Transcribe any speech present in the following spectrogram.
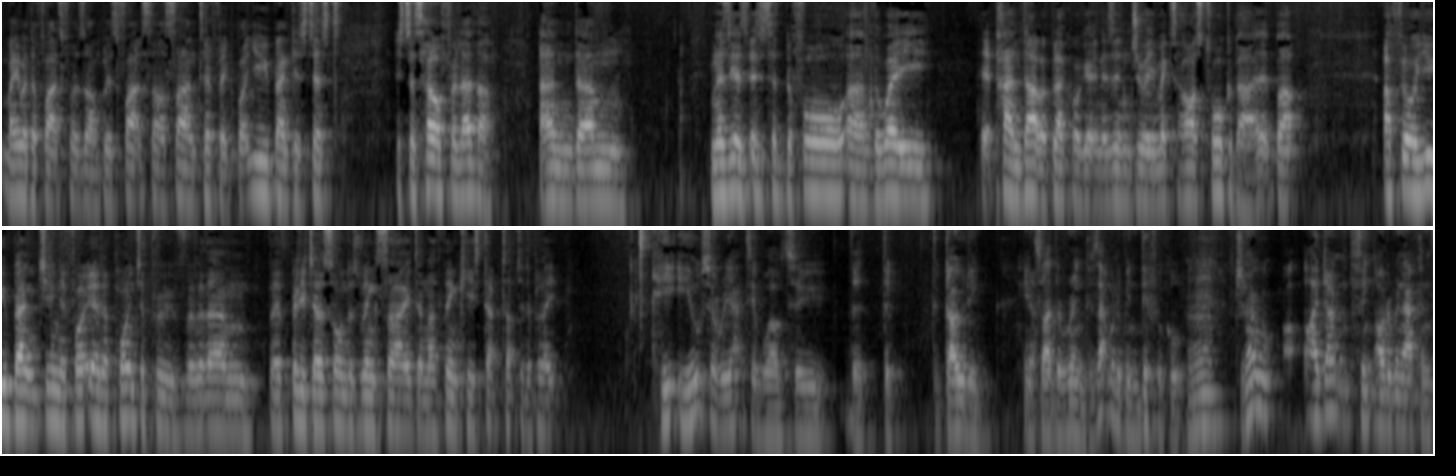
Mayweather fights, for example, his fights are scientific, but Eubank is just it's just hell for leather. And um, and as, you- as you said before, um, the way it panned out with Blackwell getting his injury makes it hard to talk about it. But I feel Eubank Jr. thought he had a point to prove with, um, with Billy Joe Saunders ringside, and I think he stepped up to the plate. he, he also reacted well to the, the, the goading inside the ring because that would have been difficult. Mm. Do you know? I don't think I would have been able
